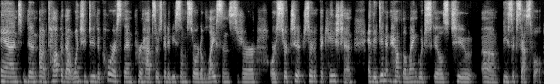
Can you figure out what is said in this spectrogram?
And then on top of that, once you do the course, then perhaps there's going to be some sort of licensure or certi certification, and they didn't have the language skills to um, be successful.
